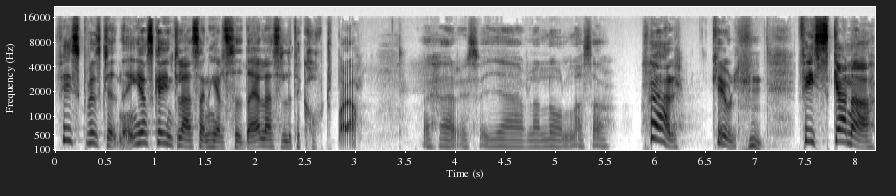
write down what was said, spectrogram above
Fiskbeskrivning. Jag ska inte läsa en hel sida, jag läser lite kort bara. Det här är så jävla loll alltså. Här, kul. Fiskarna.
